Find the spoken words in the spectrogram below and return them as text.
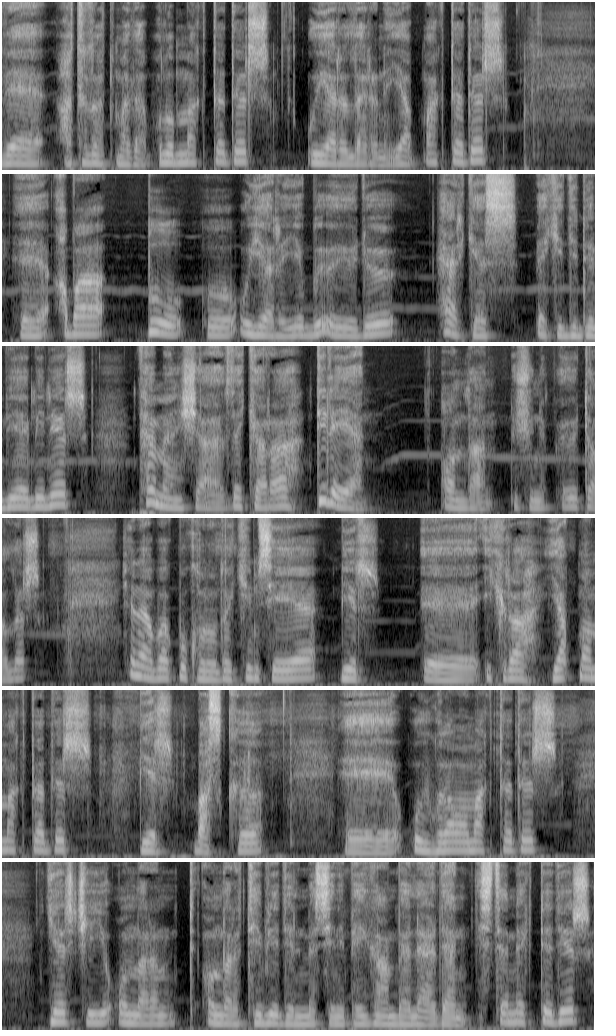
ve hatırlatmada bulunmaktadır. Uyarılarını yapmaktadır. E, ama bu e, uyarıyı, bu öğüdü herkes belki dinlemeyebilir. Femen şah zekara dileyen ondan düşünüp öğüt alır. Cenab-ı Hak bu konuda kimseye bir e, ikrah yapmamaktadır. Bir baskı e, uygulamamaktadır. Gerçeği onların onlara tebliğ edilmesini peygamberlerden istemektedir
